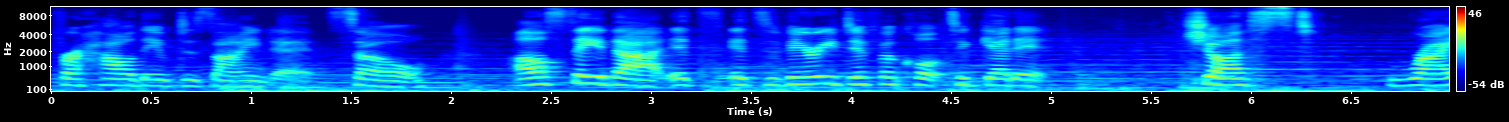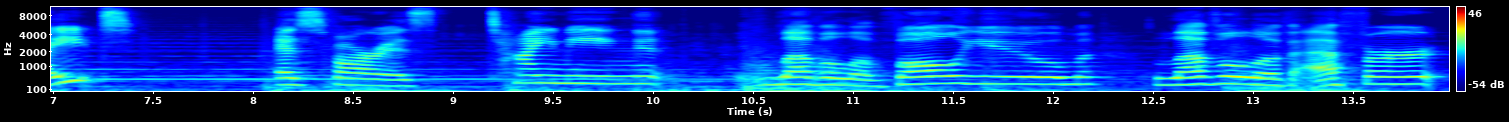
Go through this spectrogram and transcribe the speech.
for how they've designed it. So I'll say that it's it's very difficult to get it just right as far as timing, level of volume, level of effort.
